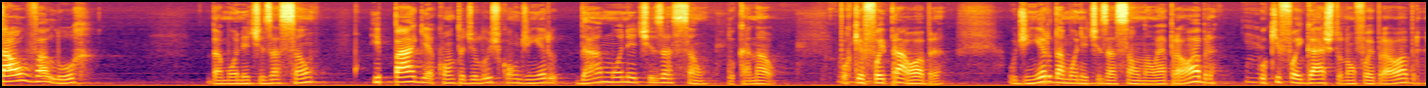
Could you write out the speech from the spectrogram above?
tal valor da monetização e pague a conta de luz com o dinheiro da monetização do canal. Porque foi para a obra. O dinheiro da monetização não é para a obra? O que foi gasto não foi para a obra?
